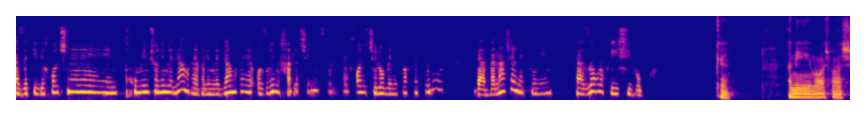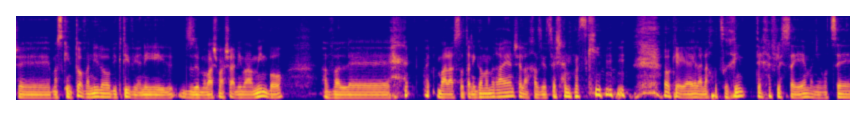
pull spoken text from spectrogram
אז זה כביכול שני תחומים שונים לגמרי, אבל הם לגמרי עוזרים אחד לשני, זאת אומרת היכולת שלו בניתוח נתונים, בהבנה של נתונים, תעזור לו כאיש שיווק. כן, אני ממש ממש אה, מסכים, טוב אני לא אובייקטיבי, אני, זה ממש מה שאני מאמין בו, אבל אה, מה לעשות אני גם המראיין שלך אז יוצא שאני מסכים. אוקיי יעל אנחנו צריכים תכף לסיים אני רוצה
